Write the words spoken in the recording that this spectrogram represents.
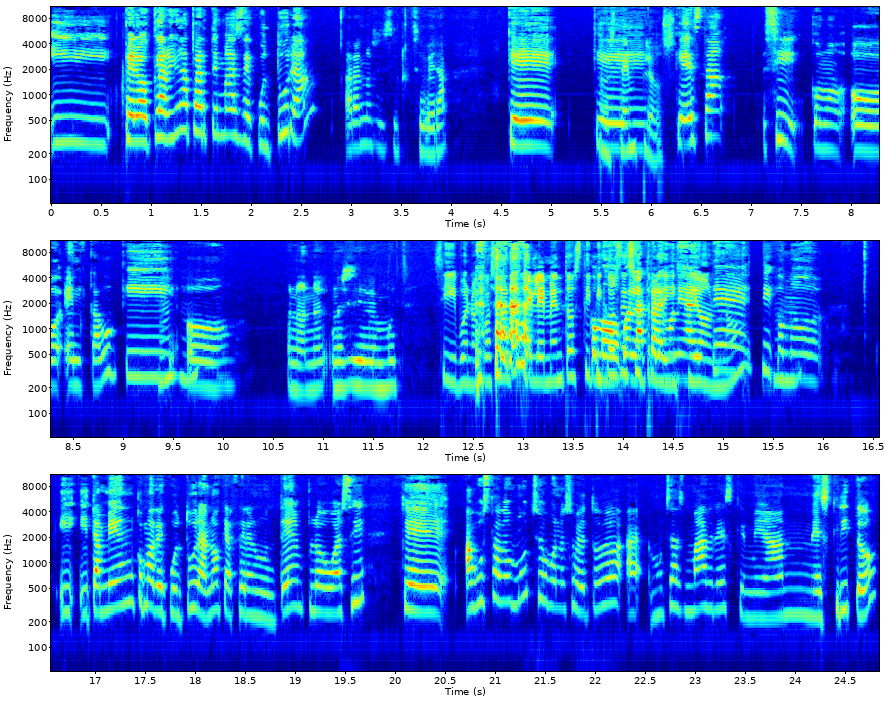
y, pero claro, hay una parte más de cultura, ahora no sé si se verá, que, que, Los templos. que está, sí, como, o el kabuki, Ujú. o, bueno, no, no sé si se ve mucho. Sí, bueno, cosas, elementos típicos como de su la tradición, té, ¿no? Sí, como, y, y también como de cultura, ¿no? Que hacer en un templo o así, que ha gustado mucho, bueno, sobre todo a muchas madres que me han escrito,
